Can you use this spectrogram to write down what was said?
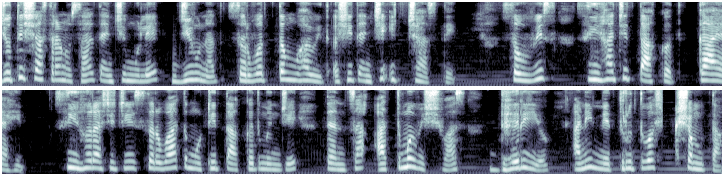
ज्योतिषशास्त्रानुसार त्यांची मुले जीवनात सर्वोत्तम व्हावीत अशी त्यांची इच्छा असते. सव्वीस सिंहाची ताकद काय आहे? सिंह राशीची सर्वात मोठी ताकद म्हणजे त्यांचा आत्मविश्वास धैर्य आणि नेतृत्व क्षमता.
